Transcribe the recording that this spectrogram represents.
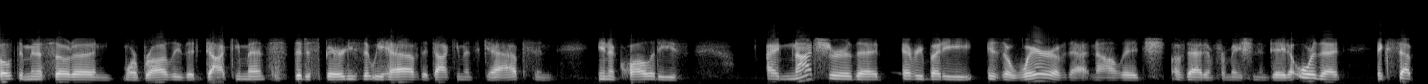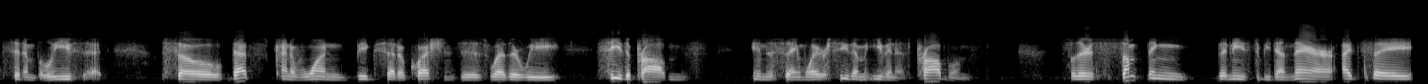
both in Minnesota and more broadly, that documents the disparities that we have, that documents gaps and inequalities I'm not sure that everybody is aware of that knowledge, of that information and data, or that accepts it and believes it. So that's kind of one big set of questions is whether we see the problems in the same way or see them even as problems. So there's something that needs to be done there. I'd say,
